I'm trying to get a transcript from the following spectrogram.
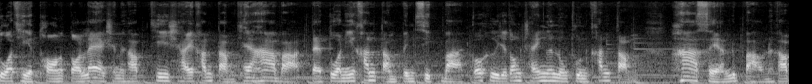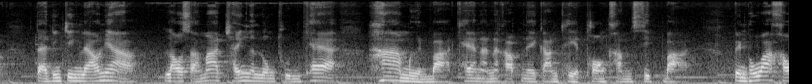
ตัวเทรดทองตอนแรกใช่ไหมครับ ที่ใช้ขั้นต่ำแค่ 5 บาท แต่ตัวนี้ขั้นต่ำเป็น 10 บาท ก็คือจะต้องใช้เงินลงทุนขั้นต่ำ5แสนหรือเปล่านะครับ แต่จริงๆแล้วเนี่ยเราสามารถใช้เงินลงทุนแค่ 50,000 บาทแค่นั้นนะครับในการเทรดทองคำ10 บาท เป็นเพราะว่าเขา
